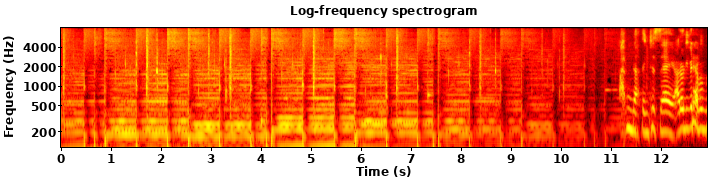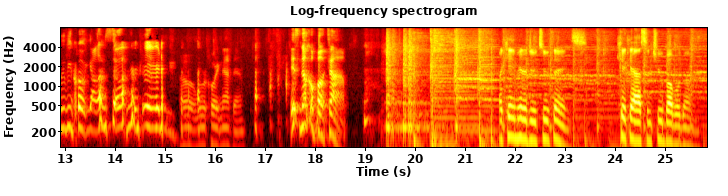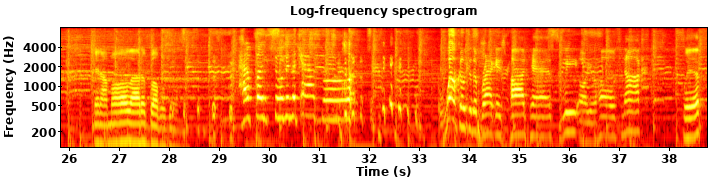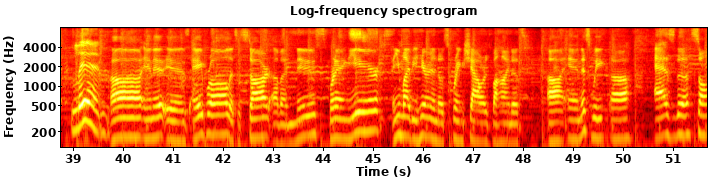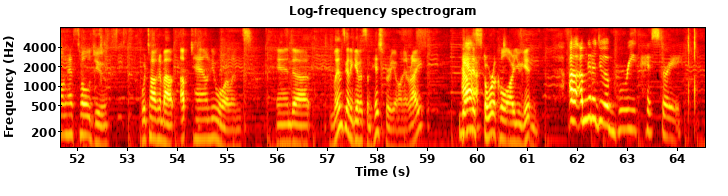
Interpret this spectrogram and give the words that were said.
nothing to say. I don't even have a movie quote, y'all. I'm so unprepared. Oh, we're recording that then. It's Knuckle Puck time. I came here to do two things kick ass and chew bubblegum. And I'm all out of bubblegum. Have fun storming the castle. Welcome to the Brackish Podcast. We are your hosts, Knox. Cliff, Lynn. Uh, and it is April. It's the start of a new spring year, and you might be hearing those spring showers behind us. Uh, and this week, uh, as the song has told you, we're talking about Uptown New Orleans, and uh, Lynn's gonna give us some history on it, right? Yeah. How historical are you getting? Uh, I'm going to do a brief history.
